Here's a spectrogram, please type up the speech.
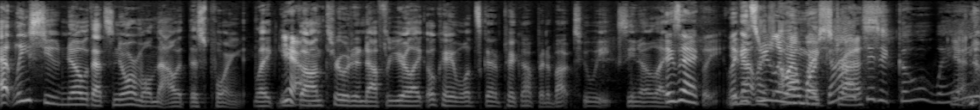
at least you know that's normal now at this point. Like you've Yeah. gone through it enough you're like, okay, well it's gonna pick up in about two weeks, you know, like Exactly. Like it's usually when oh I'm my more God, stressed. did it go away? Yeah, no.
